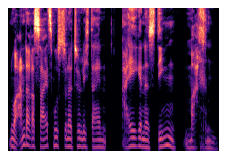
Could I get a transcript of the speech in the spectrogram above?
Nur andererseits musst du natürlich dein eigenes Ding machen.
